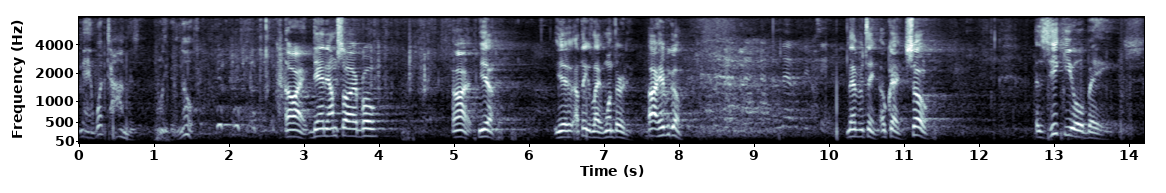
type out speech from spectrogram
Man, what time is it? I don't even know. All right, Danny, I'm sorry, bro. All right, yeah. Yeah, I think it's like 1.30. All right, here we go. 11.15. 11.15, okay. So, Ezekiel obeys,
